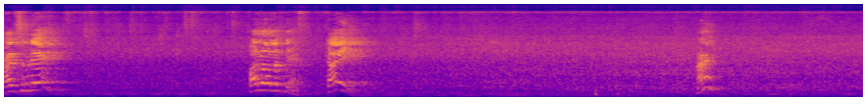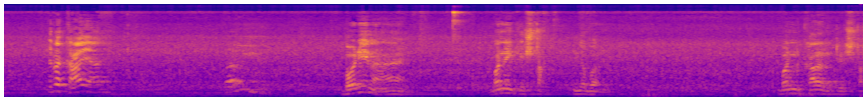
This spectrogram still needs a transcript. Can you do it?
काय सूर्य पालवाला ते काय हाँ त्याला काय बनी ना ಬನ್ನಿ ಇಷ್ಟ ಹಿಂಗೆ ಬನ್ನಿ ಬಂದು ಕಾಲಕ್ಕೆ ಇಷ್ಟ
